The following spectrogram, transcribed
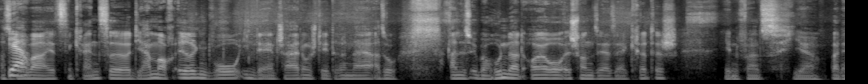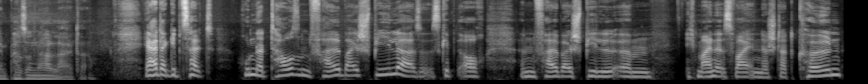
Also Ja. da war jetzt eine Grenze. Die haben auch irgendwo in der Entscheidung steht drin, naja, also alles über 100 Euro ist schon sehr, sehr kritisch. Jedenfalls hier bei dem Personalleiter. Ja, da gibt es halt 100.000 Fallbeispiele. Also es gibt auch ein Fallbeispiel, ähm, ich meine, es war in der Stadt Köln.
